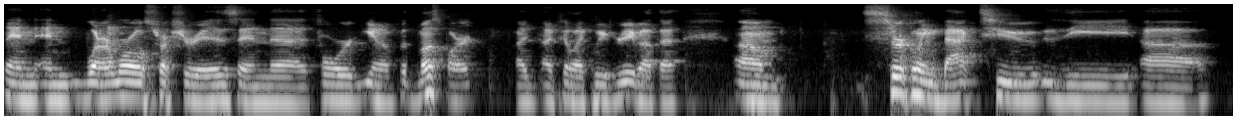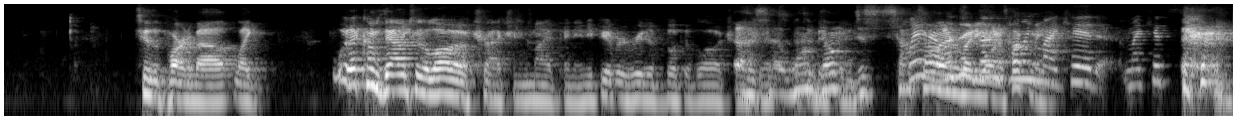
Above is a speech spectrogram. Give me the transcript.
and and what our moral structure is. And uh, for you know, for the most part, I, I feel like we agree about that. Um, circling back to the uh, to the part about like well, that comes down to the law of attraction, in my opinion. If you ever read a book of law of Uh, attraction, so, that's, that's a big don't thing. just stop Wait, I telling everybody you want to fuck telling me. my kid. My kid's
